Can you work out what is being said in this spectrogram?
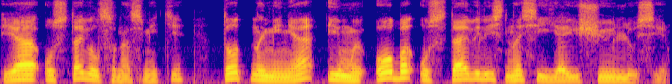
Я уставился на Смитти, тот на меня, и мы оба уставились на сияющую Люси.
